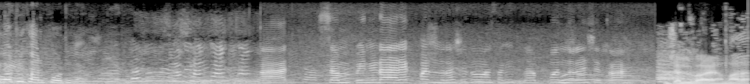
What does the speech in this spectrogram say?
फोटो काढ फोटो काढ संपेने डायरेक्ट पंधराशेचा मासा घेतला पंधराशेचा जलवा आहे हमारा.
